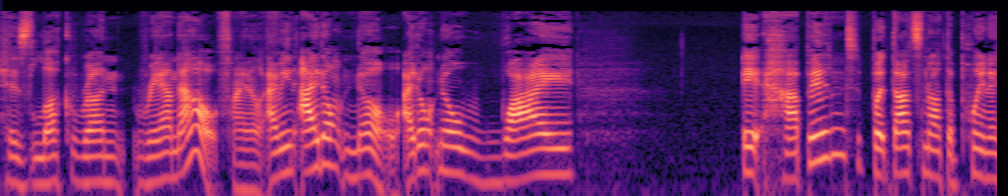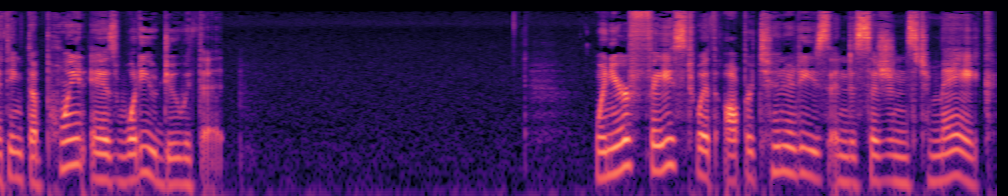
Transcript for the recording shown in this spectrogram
his luck run ran out finally. I mean, I don't know. I don't know why it happened, but that's not the point. I think the point is what do you do with it? When you're faced with opportunities and decisions to make,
